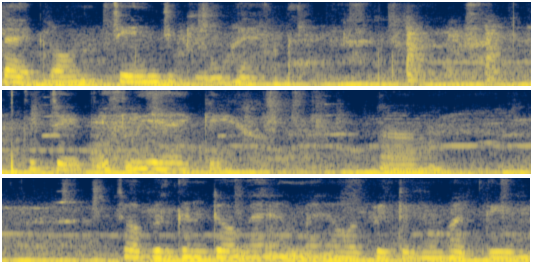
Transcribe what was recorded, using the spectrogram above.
बैकग्राउंड चेंज क्यों है? तो चेंज इसलिए है कि चौबीस घंटे हो गए मैं हॉस्पिटल में भर्ती हूँ।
